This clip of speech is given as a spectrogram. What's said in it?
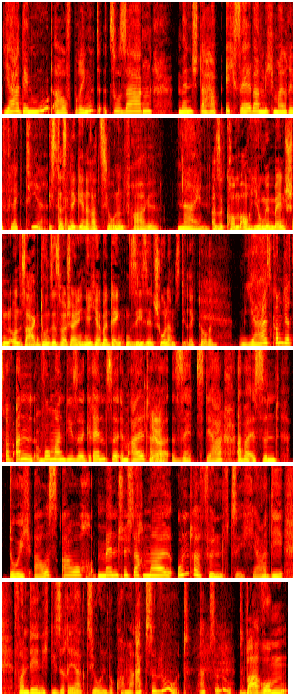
ja den Mut aufbringt zu sagen, Mensch, da habe ich selber mich mal reflektiert. Ist das eine Generationenfrage? Nein. Also kommen auch junge Menschen und sagen, tun sie es wahrscheinlich nicht, aber denken, Sie sind Schulamtsdirektorin? Ja, es kommt jetzt drauf an, wo man diese Grenze im Alter Ja. setzt, ja. Aber es sind durchaus auch Menschen, ich sag mal, unter 50, ja, die, von denen ich diese Reaktion bekomme. Absolut, absolut. Warum,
